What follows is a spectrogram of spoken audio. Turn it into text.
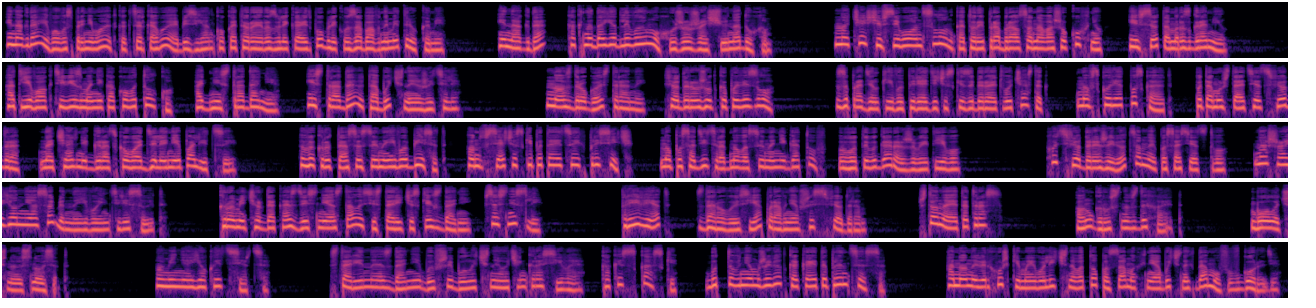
Иногда его воспринимают как цирковую обезьянку, которая развлекает публику забавными трюками. Иногда — как надоедливую муху, жужжащую над ухом. Но чаще всего он слон, который пробрался на вашу кухню и все там разгромил. От его активизма никакого толку одни страдания, и страдают обычные жители. Но, с другой стороны, Федору жутко повезло. За проделки его периодически забирают в участок, но вскоре отпускают, потому что отец Федора — начальник городского отделения полиции. Выкрутасы сына его бесят, он всячески пытается их пресечь, но посадить родного сына не готов, вот и выгораживает его. Хоть Федор и живет со мной по соседству, наш район не особенно его интересует. Кроме чердака здесь не осталось исторических зданий, все снесли. «Привет», — здороваюсь я, поравнявшись с Федором. «Что на этот раз?» Он грустно вздыхает. «Булочную сносят». У меня ёкает сердце. Старинное здание бывшей булочной очень красивое, как из сказки, будто в нем живет какая-то принцесса. Оно на верхушке моего личного топа самых необычных домов в городе.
